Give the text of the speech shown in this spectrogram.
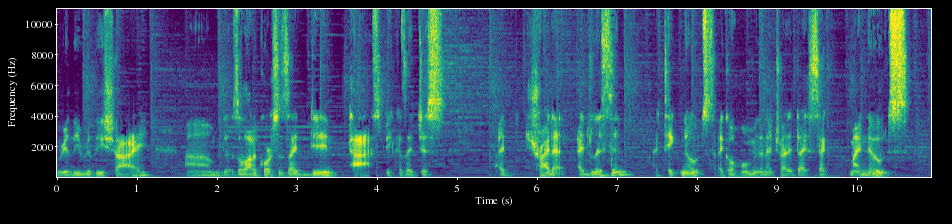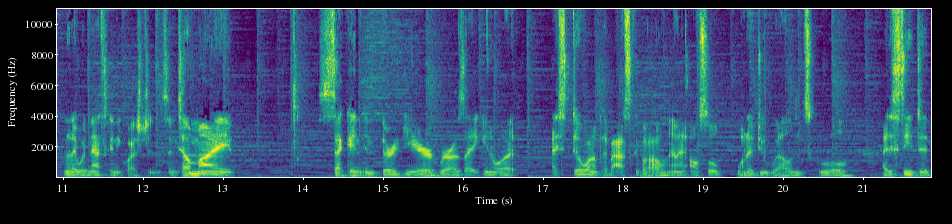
really, really shy, um, there's a lot of courses I didn't pass because I just, I try to, I'd listen, I take notes, I go home, and then I try to dissect my notes, and then I wouldn't ask any questions until my second and third year, where I was like, you know what, I still want to play basketball, and I also want to do well in school. I just need to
